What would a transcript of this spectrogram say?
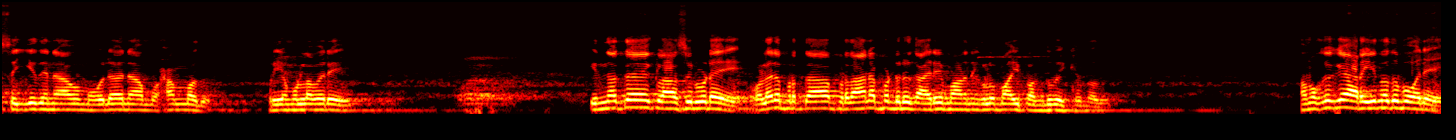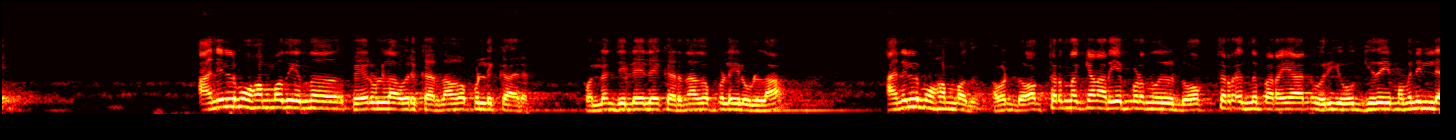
سيدنا ومولانا മുഹമ്മദ് പ്രിയമുള്ളവരെ ഇന്നത്തെ ക്ലാസ്സിലൂടെ വളരെ പ്രധാ പ്രധാനപ്പെട്ട ഒരു കാര്യമാണ് നിങ്ങളുമായി പങ്കുവെക്കുന്നത് നമുക്കൊക്കെ അറിയുന്നത് പോലെ അനിൽ മുഹമ്മദ് എന്ന് പേരുള്ള ഒരു കരുനാഗപ്പള്ളിക്കാരൻ കൊല്ലം ജില്ലയിലെ കരുനാഗപ്പള്ളിയിലുള്ള അനിൽ മുഹമ്മദ് അവൻ ഡോക്ടർ എന്നൊക്കെയാണ് അറിയപ്പെടുന്നത്. ഡോക്ടർ എന്ന് പറയാൻ ഒരു യോഗ്യതയും അവനില്ല.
